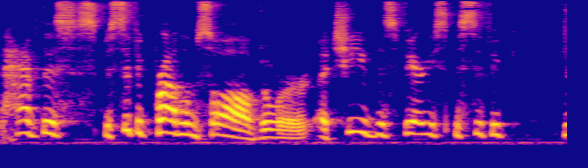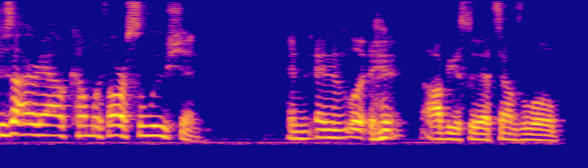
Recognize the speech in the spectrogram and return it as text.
have this specific problem solved or achieve this very specific desired outcome with our solution and and obviously that sounds a little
